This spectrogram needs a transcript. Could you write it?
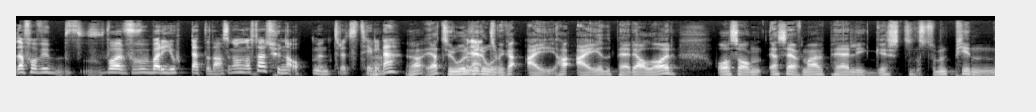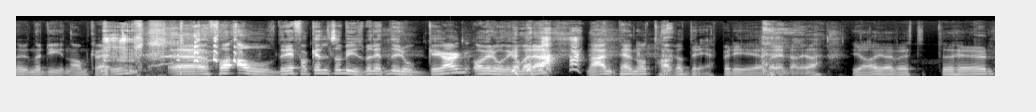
Da får vi bare, får vi bare gjort dette, da. Så kan det godt være at hun har oppmuntret til det. Ja, jeg tror jeg Veronica ei, har eid Per i alle år. Og sånn, Jeg ser for meg Per ligger som en pinne under dyna om kvelden. uh, får aldri, får ikke så mye som en liten rugg engang. Og Veronica bare Nei, Per, nå tar vi og dreper de foreldra dine. Ja, jeg vet ikke helt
